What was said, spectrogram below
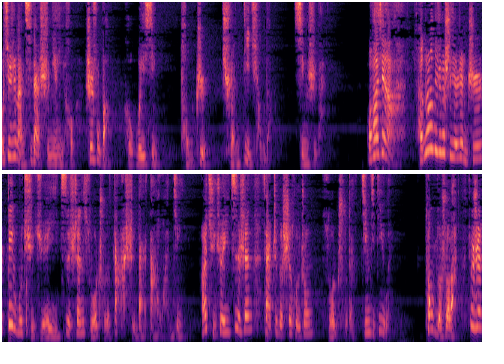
我其实蛮期待十年以后，支付宝和微信统治全地球的新时代。我发现啊。很多人对这个世界认知，并不取决于自身所处的大时代、大环境，而取决于自身在这个社会中所处的经济地位。通俗的说吧，就是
